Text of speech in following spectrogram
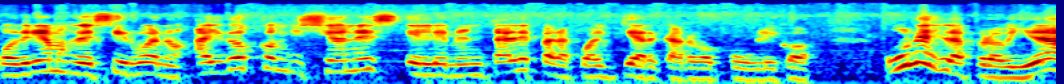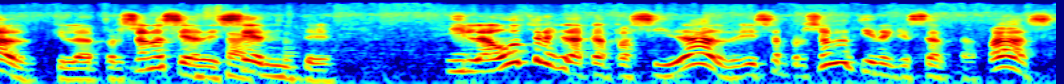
podríamos decir, bueno, hay dos condiciones elementales para cualquier cargo público. Una es la probidad, que la persona sea decente. Y la otra es la capacidad, esa persona tiene que ser capaz.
